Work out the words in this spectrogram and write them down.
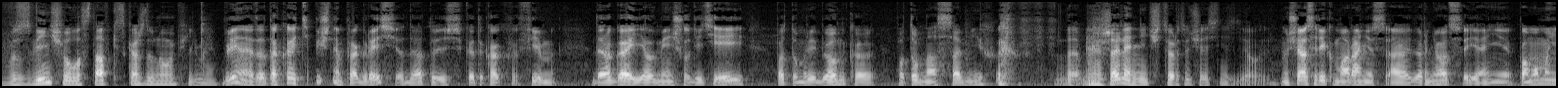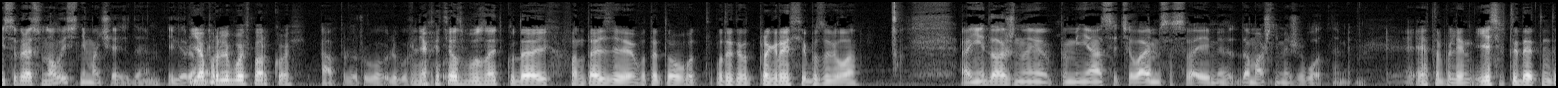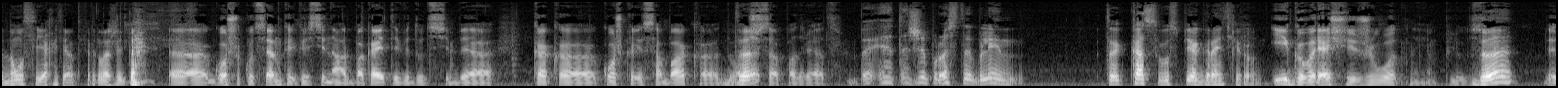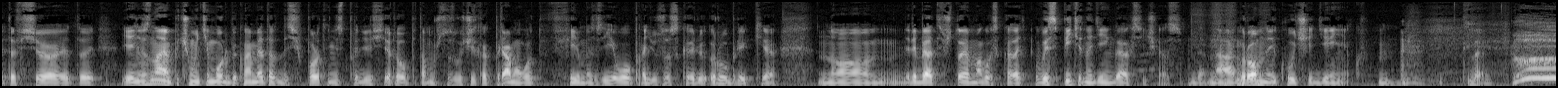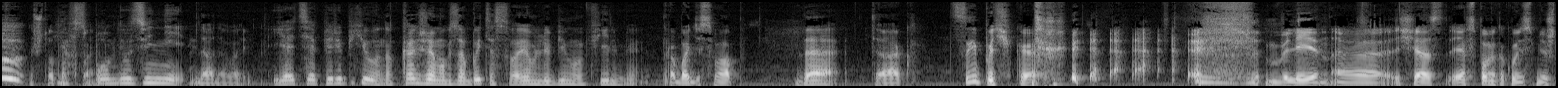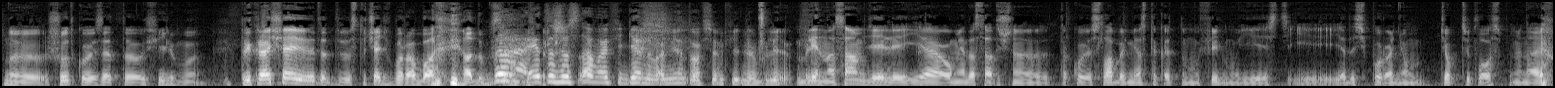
взвинчивала ставки с каждым новым фильмом. Блин, это такая типичная прогрессия, да, то есть это как фильм «Дорогая, я уменьшил детей», потом ребенка, потом нас самих. Да, блин, жаль, они четвертую часть не сделали. Ну, сейчас Рик Маранис а, вернется, и они, по-моему, они собираются новую снимать часть, да? Или Я про любовь морковь. А, про любовь, любовь Мне морковь. хотелось бы узнать, куда их фантазия вот этого вот, вот этой вот прогрессии бы завела. Они должны поменяться телами со своими домашними животными. Это, блин, если бы ты до этого не додумался, я хотел это предложить, да? Э, Гоша Куценко и Кристина Арбакайте ведут себя как э, кошка и собака два да. часа подряд. Да это же просто, блин, это кассовый успех гарантирован. И говорящие животные плюс. Да? Это все, это... Я не знаю, почему Тимур Бекмаметов до сих пор это не спродюсировал, потому что звучит как прямо вот фильм из его продюсерской рубрики. Но, ребят, что я могу сказать? Вы спите на деньгах сейчас, да, на огромной куче денег. Да. Что я такое? вспомнил, извини. Да, давай. Я тебя перебью, но как же я мог забыть о своем любимом фильме? Про бодисвап? Да. Так. Цыпочка. Блин, сейчас э, я вспомню какую-нибудь смешную шутку из этого фильма. Прекращай этот, стучать в барабан. Да, это же самый офигенный момент во всем фильме, блин. Блин, на самом деле, я, у меня достаточно такое слабое место к этому фильму есть, и я до сих пор о нем теп тепло вспоминаю.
